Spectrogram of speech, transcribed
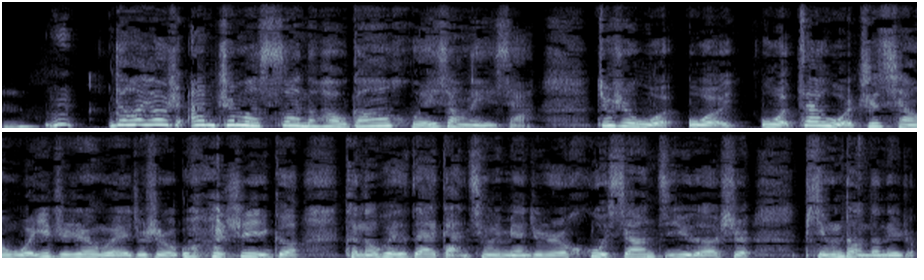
嗯，那要是按这么算的话，我刚刚回想了一下，就是我我我在我之前，我一直认为就是我是一个可能会在感情里面就是互相给予的是平等的那种。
